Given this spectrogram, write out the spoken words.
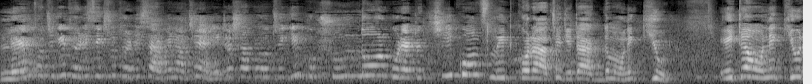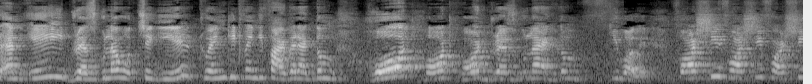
লেন্থ হচ্ছে কি thirty six to thirty seven আছে, and এটার সাথে হচ্ছে কি খুব সুন্দর করে একটা চিকন স্লিট করা আছে, যেটা একদম অনেক কিউট এটা অনেক কিউট অ্যান্ড এই ড্রেসগুলো হচ্ছে গিয়ে টোয়েন্টি টোয়েন্টি ফাইভের একদম হট হট হট ড্রেসগুলো একদম, কি বলে? ফর্সি ফর্সি ফর্সি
